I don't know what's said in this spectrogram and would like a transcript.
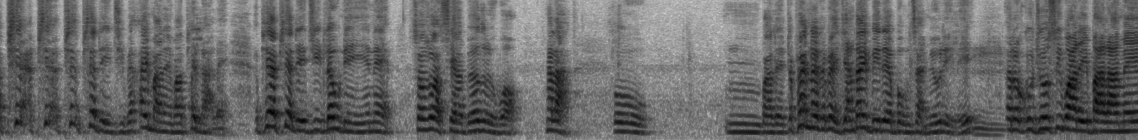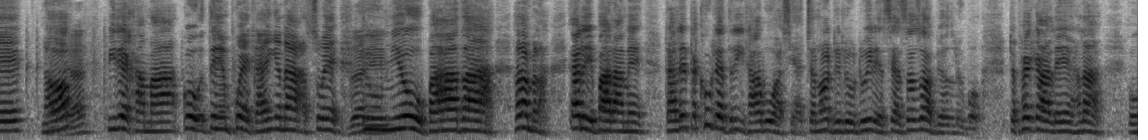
အဖြစ်အဖြစ်အဖြစ်ဖြက်တွေကြီးပဲအဲ့မှလည်းမဖြစ်လာလဲအဖြစ်အဖြစ်တွေကြီးလုံနေရင်နဲ့စောစောဆရာပြောသလိုပေါ့ဟုတ်လားဟိုอืมဗါလေတစ်ဖက်နဲ့တစ်ဖက်ရန်တိုက်ပေးတဲ့ပုံစံမျိုးတွေလေအဲ့တော့ကိုချိုးစီးပွားတွေပါလာမယ်နော်ပြီးတဲ့အခါမှာကို့အသင်းအဖွဲ့ခိုင်းကနာအစွဲလူမျိုးဘာသာဟုတ်လားမလားအဲ့ဒီပါလာမယ်ဒါလည်းတစ်ခုလည်းသတိထားဖို့ပါဆရာကျွန်တော်ဒီလိုတွေးတယ်ဆရာစောစောပြောသလိုပေါ့တစ်ဖက်ကလည်းဟလားဟို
